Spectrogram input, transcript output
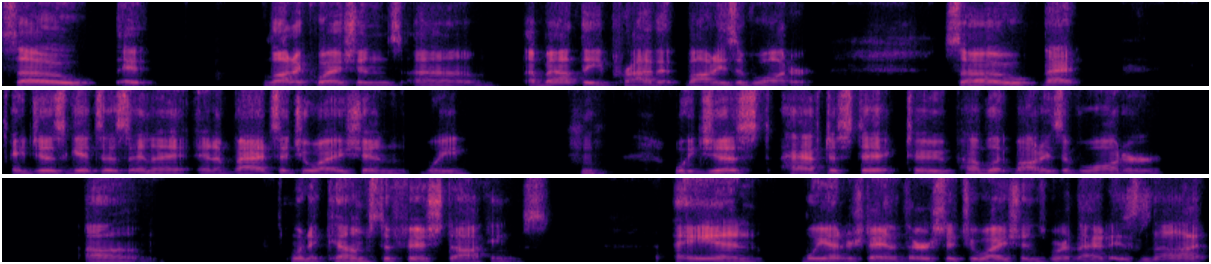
so it, a lot of questions um, about the private bodies of water. So that it just gets us in a in a bad situation. We we just have to stick to public bodies of water um, when it comes to fish stockings, and we understand that there are situations where that is not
